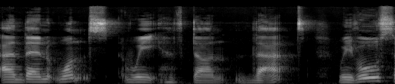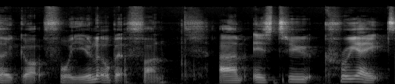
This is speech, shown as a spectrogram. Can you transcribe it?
and then once we have done that we've also got for you a little bit of fun um, is to create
